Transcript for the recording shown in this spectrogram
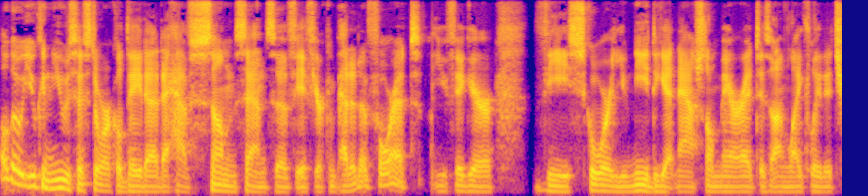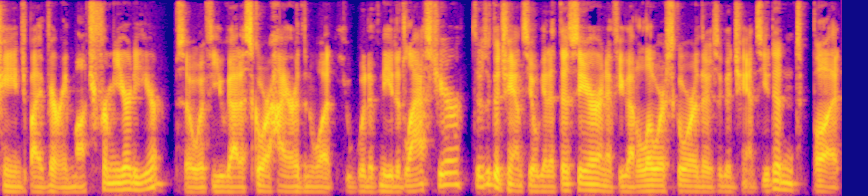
Although you can use historical data to have some sense of if you're competitive for it. You figure the score you need to get national merit is unlikely to change by very much from year to year. So if you got a score higher than what you would have needed last year, there's a good chance you'll get it this year. And if you got a lower score, there's a good chance you didn't. But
